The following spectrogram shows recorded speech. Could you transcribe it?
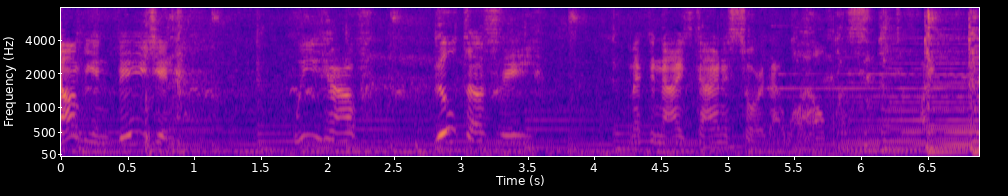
Zombie invasion, we have built us a mechanized dinosaur that will help us to fight.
